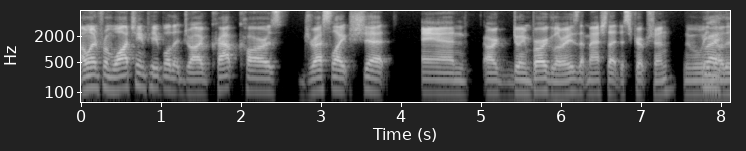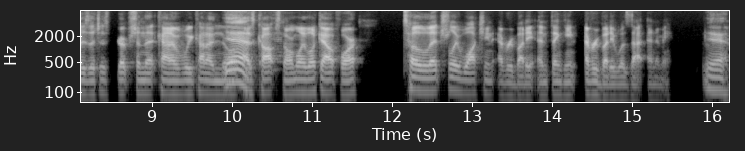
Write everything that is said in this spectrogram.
I went from watching people that drive crap cars, dress like shit, and are doing burglaries that match that description. We Right. know there's a description that kind of we kind of know Yeah. as cops normally look out for, to literally watching everybody and thinking everybody was that enemy. Yeah.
